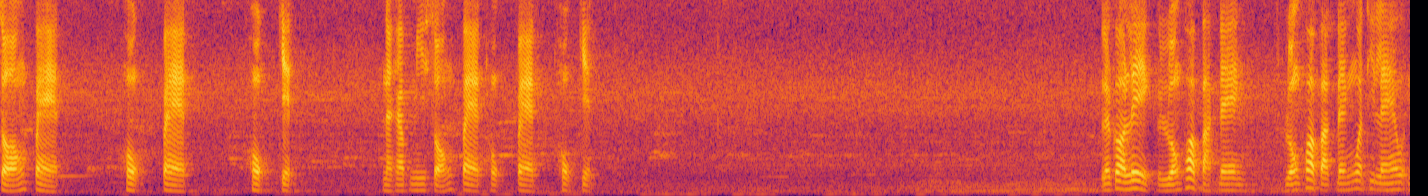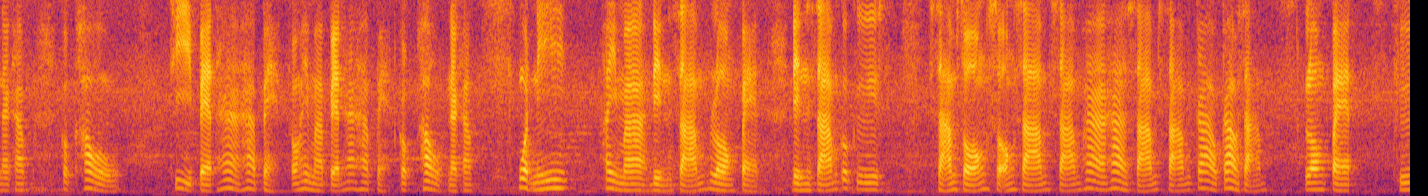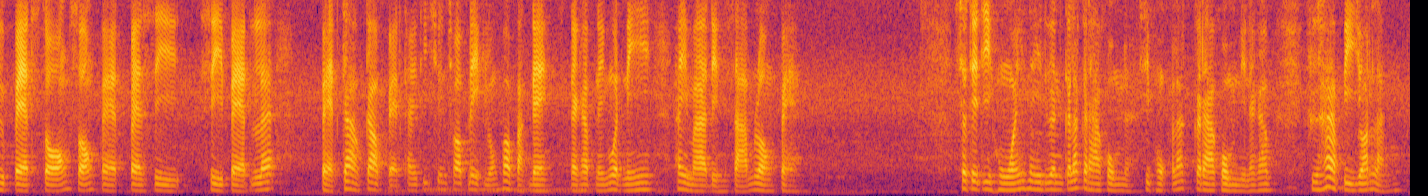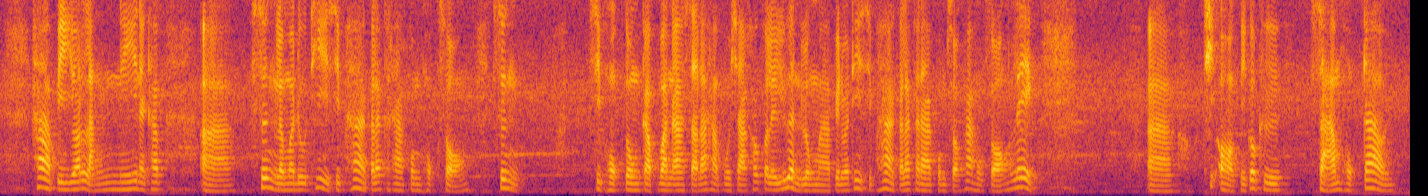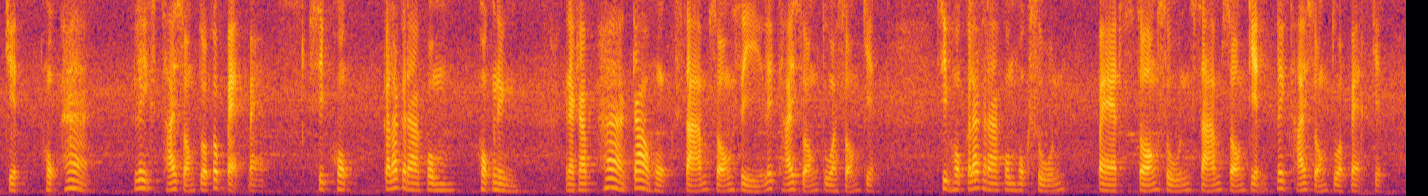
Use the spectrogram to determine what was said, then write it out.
28 68 67 นะครับ มี 28 68 67 แล้วก็เลขหลวงพ่อปากแดง หลวงพ่อปากแดงงวดที่แล้วนะครับ ก็เข้าที่ 8558เขาให้มา 8558 ก็เข้านะครับ งวดนี้ให้มาเด่น3รอง 8 เด่น 3 ก็คือ 3 2 2 3 3 5 5 3 3 9 9 3รอง 8 คือ 8 2 2 8 8 4 4 8 และ 8 9 9 8 ใครที่ชื่นชอบเลขหลวงพ่อปากแดง นะครับ ในงวดนี้ให้มาเด่น3รอง8สถิติหวยในเดือนกรกฎาคมเนี่ย16กรกฎาคมนี่นะครับ คือ5ปีย้อนหลัง5ปีย้อนหลังนี้นะครับซึ่งเรามาดูที่ 15 กรกฎาคม 62 ซึ่ง 16 ตรงกับวันอาสาฬหบูชาเขาก็เลยเลื่อนลงมาเป็นวันที่ 15 กรกฎาคม 2562 เลขอ่าที่ออกนี่ก็คือ 369 765 เลขท้าย 2 ตัวก็ 88 16 กรกฎาคม 61 นะครับ 596 324 เลขท้าย 2 ตัว 27 16 กรกฎาคม 60 820 327 เลขท้าย 2 ตัว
